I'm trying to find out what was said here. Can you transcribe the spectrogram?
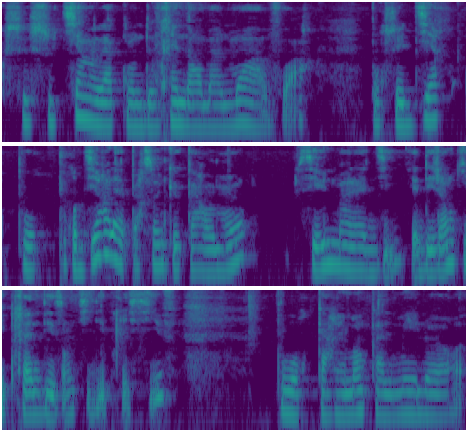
ce soutien-là qu'on devrait normalement avoir pour se dire, pour, pour dire à la personne que carrément, c'est une maladie. Il y a des gens qui prennent des antidépressifs pour carrément calmer leur,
